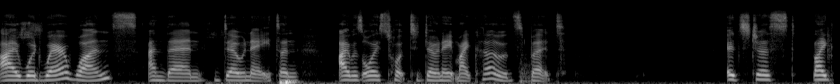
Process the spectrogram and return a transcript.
I would wear once and then donate. And I was always taught to donate my clothes, but it's just like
